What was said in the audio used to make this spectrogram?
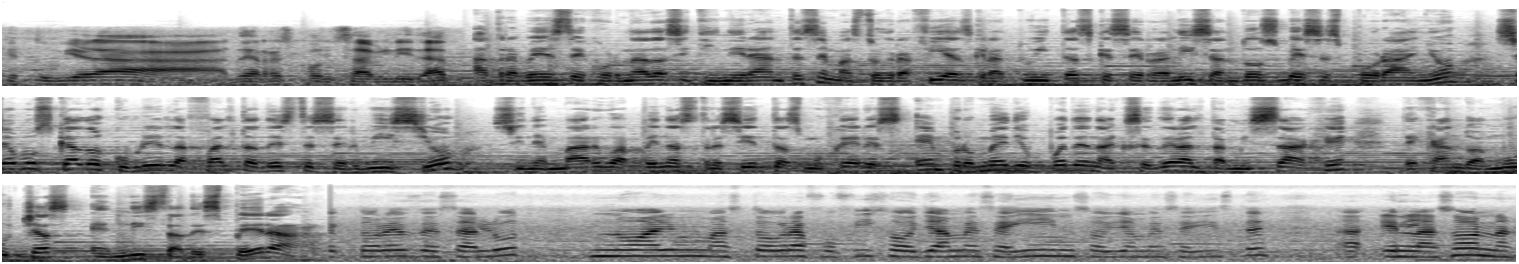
que tuviera de responsabilidad. A través de jornadas itinerantes de mastografías gratuitas que se realizan dos veces por año, se ha buscado cubrir la falta de este servicio. Sin embargo, apenas 300 mujeres en promedio pueden acceder al tamizaje, dejando a muchas en lista de espera. Sectores de salud no hay un mastógrafo fijo, llámese INSO, llámese ISTE, en la zona.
